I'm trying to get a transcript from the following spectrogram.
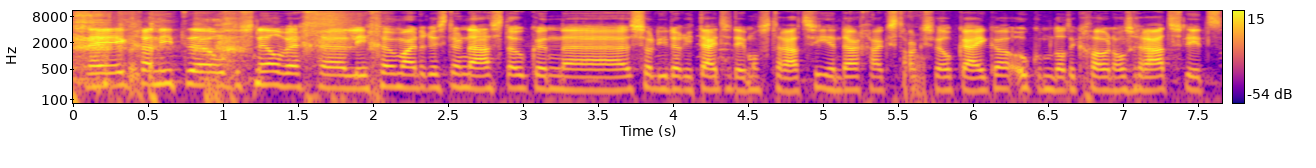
nee, ik ga niet uh, op de snelweg liggen, maar er is daarnaast ook een solidariteitsdemonstratie. En daar ga ik straks wel kijken. Ook omdat ik gewoon als raadslid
